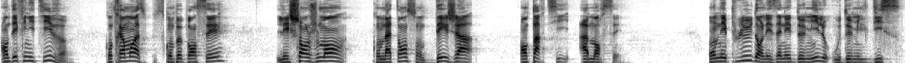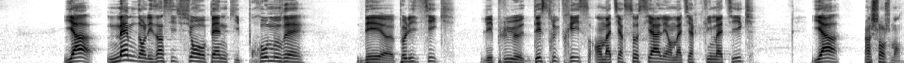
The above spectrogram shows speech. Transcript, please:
en définitive, contrairement à ce qu'on peut penser, les changements qu'on attend sont déjà en partie amorcés. On n'est plus dans les années 2000 ou 2010. Il y a, même dans les institutions européennes qui promouvaient des euh, politiques les plus euh, destructrices en matière sociale et en matière climatique, il y a un changement.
